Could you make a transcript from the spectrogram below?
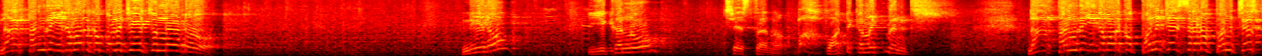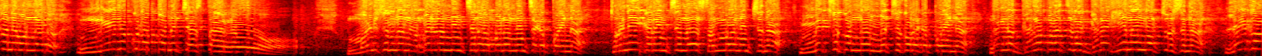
నా తండ్రి ఇదివరకు పని చేయుచున్నాడు. నేను ఇకను చేస్తాను. వాట్ కమిట్మెంట్ నా తండ్రి ఇదివరకు పని చేశాడు పని చేస్తూనే ఉన్నాడు. నేను కూడా పని చేస్తాను. మనుషులను అభినందించినా అభినందించిన అభినందించకపోయినా తృణీకరించినా సన్మానించిన మెచ్చుకున్నా మెచ్చుకోలేకపోయినా నన్ను గణపరచిన గణహీనంగా చూసిన లేదు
